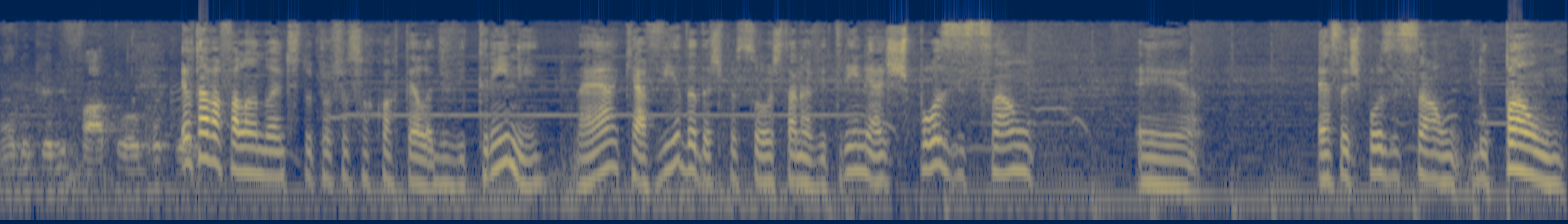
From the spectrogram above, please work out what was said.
né, do que de fato outra coisa. Eu estava falando antes do professor Cortella de vitrine, né, que a vida das pessoas está na vitrine, a exposição, é, essa exposição do pão,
